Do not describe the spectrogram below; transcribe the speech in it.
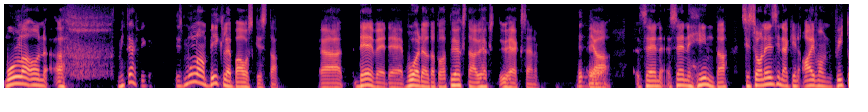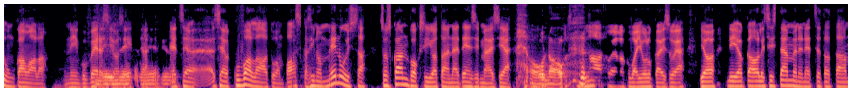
mulla on, äh, mitä, siis mulla on Big Lebowskista äh, DVD vuodelta 1999. Ja sen, sen hinta, siis se on ensinnäkin aivan vitun kamala niin kuin versio niin, siitä. Niin, niin, että se, siellä kuvanlaatu on paska. Siinä on menuissa, se on Scanboxin jotain näitä ensimmäisiä oh no. laatuelokuvajulkaisuja, jo, niin joka oli siis tämmöinen, että se tota,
